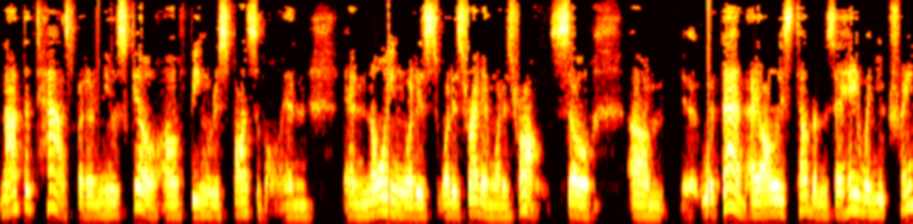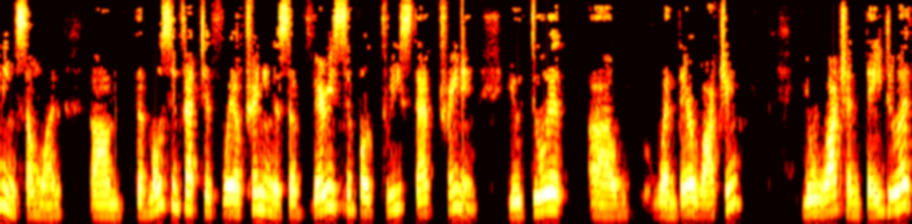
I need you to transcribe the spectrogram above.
not the task, but a new skill of being responsible and and knowing what is what is right and what is wrong. So um, with that, I always tell them, say, hey, when you're training someone, um, the most effective way of training is a very simple three-step training. You do it uh, when they're watching, you watch and they do it,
